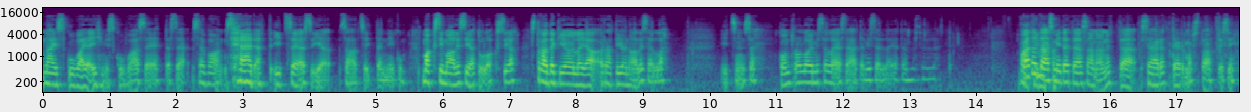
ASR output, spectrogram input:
naiskuvaa ja ihmiskuvaa se, että sä, sä vaan säädät itseäsi ja saat sitten niin kuin maksimaalisia tuloksia strategioilla ja rationaalisella itsensä kontrolloimisella ja säätämisellä ja tämmöisellä. Katsotaan, mitä tämä sanoo nyt, tämä säädä termostaattisi.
